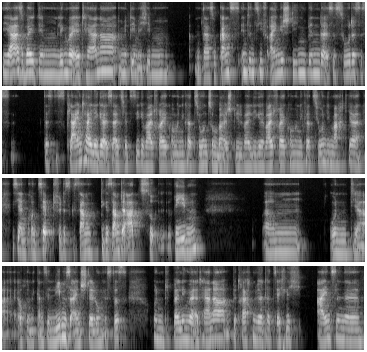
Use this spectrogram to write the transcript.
Ja, also bei dem Lingua Eterna, mit dem ich eben da so ganz intensiv eingestiegen bin, da ist es so, dass es dass das kleinteiliger ist als jetzt die gewaltfreie Kommunikation zum Beispiel, weil die gewaltfreie Kommunikation, die macht ja, ist ja ein Konzept für das Gesamt, die gesamte Art zu reden. Ähm, und ja, auch eine ganze Lebenseinstellung ist das. Und bei Lingua Eterna betrachten wir tatsächlich einzelne,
